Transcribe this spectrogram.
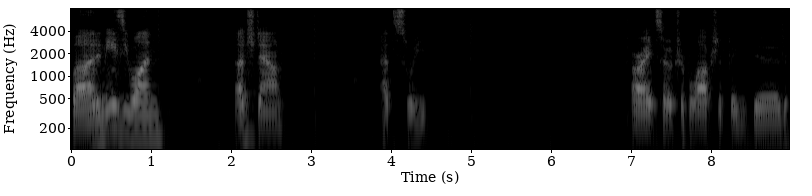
but an easy one. Touchdown. That's sweet. All right, so triple option thing good.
